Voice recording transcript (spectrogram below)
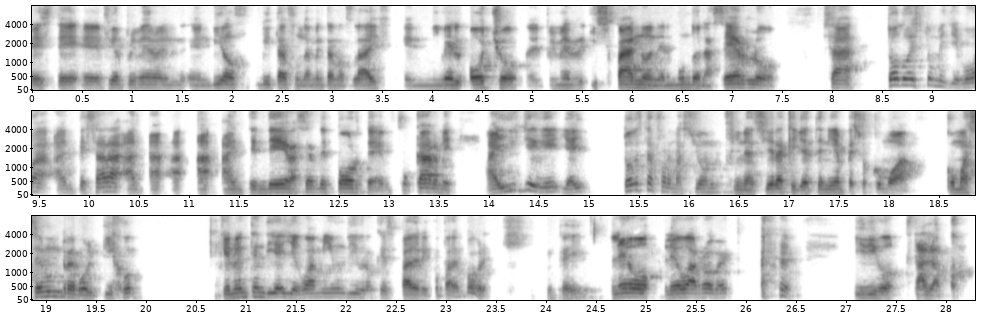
este, eh, fui el primero en, en Vital, Vital, Fundamental of Life, en nivel 8, el primer hispano en el mundo en hacerlo. O sea, todo esto me llevó a, a empezar a, a, a, entender, a hacer deporte, a enfocarme. Ahí llegué y ahí toda esta formación financiera que ya tenía empezó como a, como a hacer un revoltijo que no entendía y llegó a mí un libro que es Padre Rico, Padre Pobre. Okay. Leo, leo a Robert y digo, está loco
